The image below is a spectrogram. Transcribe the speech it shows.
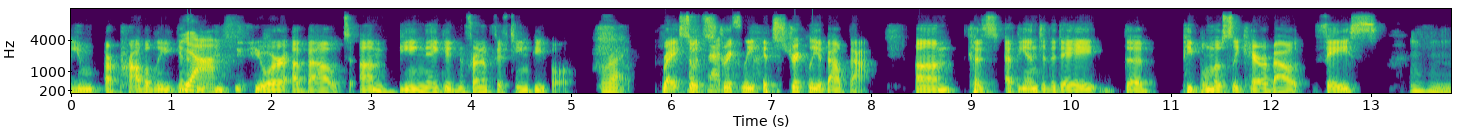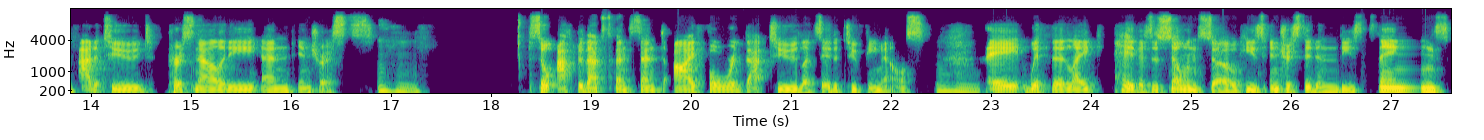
you are probably going to yeah. be insecure about um, being naked in front of 15 people. Right. Right. So it's strictly it's strictly about that. Um, because at the end of the day, the people mostly care about face, mm-hmm. attitude, personality, and interests. Mm-hmm. So after that's been sent, I forward that to, let's say, the two females. Mm-hmm. They, with the like, hey, this is so and so. He's interested in these things.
